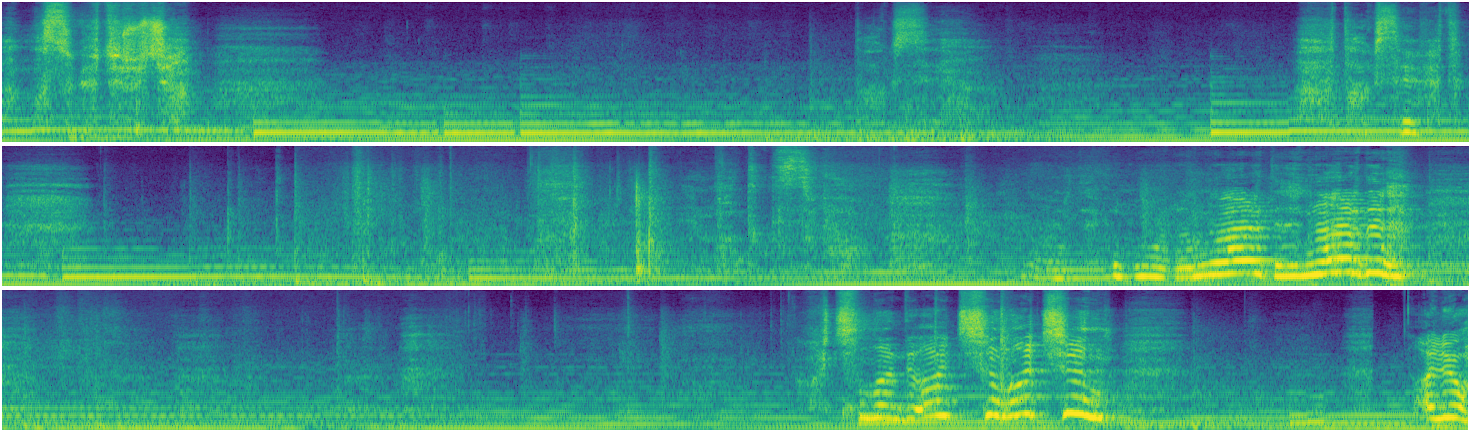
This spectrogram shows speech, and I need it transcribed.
Ben nasıl götüreceğim? Taksi. Taksi evet. En mantıklısı bu. Nerede bu numara? Nerede? Nerede? Açın hadi açın açın. Alo.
